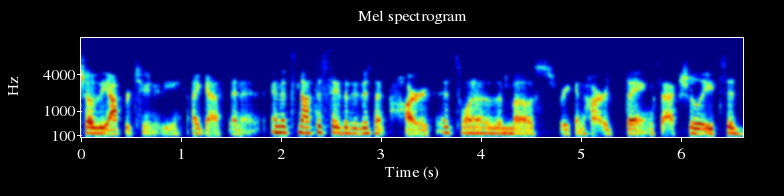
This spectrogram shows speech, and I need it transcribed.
show the opportunity, I guess, in it. And it's not to say that it isn't hard. It's one of the most freaking hard things, actually, to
